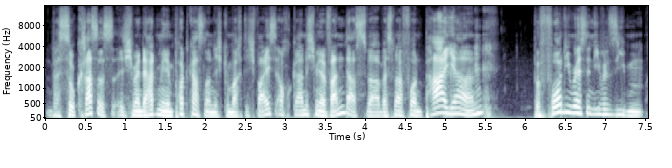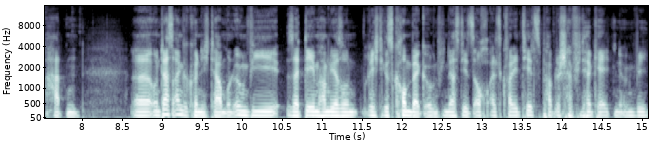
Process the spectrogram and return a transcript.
was so krass ist, ich meine, da hatten wir den Podcast noch nicht gemacht. Ich weiß auch gar nicht mehr, wann das war, aber es war vor ein paar Jahren, bevor die Resident Evil 7 hatten äh, und das angekündigt haben. Und irgendwie seitdem haben die ja so ein richtiges Comeback irgendwie, dass die jetzt auch als Qualitätspublisher wieder gelten irgendwie.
